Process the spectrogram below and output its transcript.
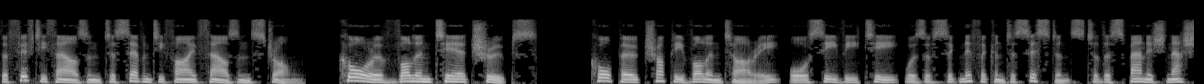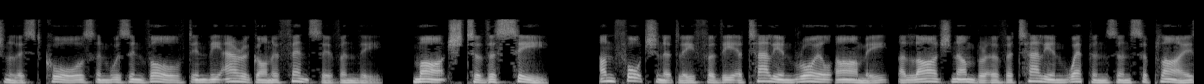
The 50,000 to 75,000 strong Corps of Volunteer Troops Corpo Truppe Volontarie, or CVT was of significant assistance to the Spanish nationalist cause and was involved in the Aragon Offensive and the «March to the Sea» Unfortunately for the Italian Royal Army, a large number of Italian weapons and supplies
